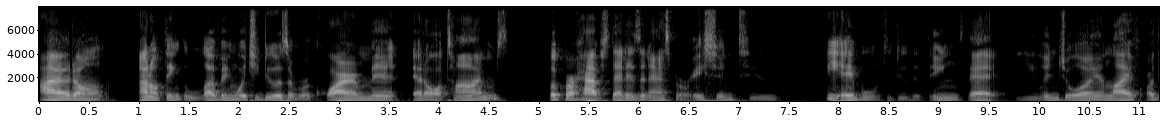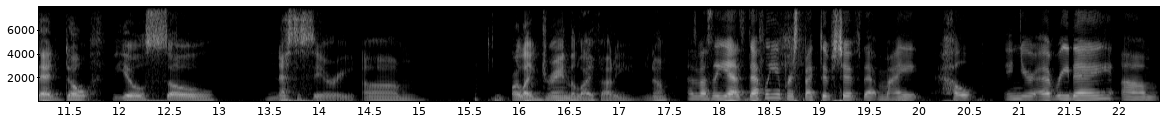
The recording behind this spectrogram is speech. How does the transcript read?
I don't, I don't think loving what you do is a requirement at all times, but perhaps that is an aspiration to be able to do the things that you enjoy in life or that don't feel so necessary um, or like drain the life out of you, you know? I was about to say, yeah, it's definitely a perspective shift that might help in your everyday. Um,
